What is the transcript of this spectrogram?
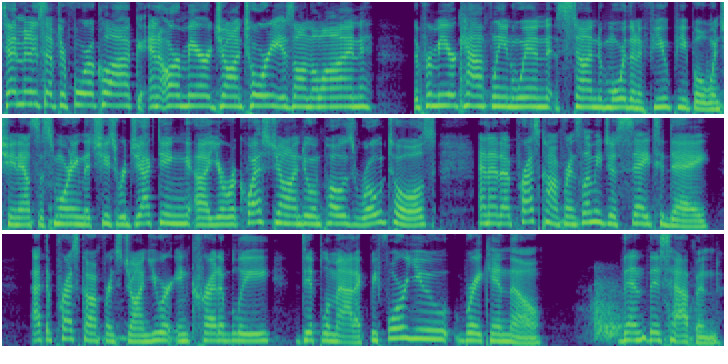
10 minutes after 4 o'clock, and our mayor, John Tory, is on the line. The premier, Kathleen Wynne, stunned more than a few people when she announced this morning that she's rejecting uh, your request, John, to impose road tolls. And at a press conference, let me just say today, at the press conference, John, you were incredibly diplomatic. Before you break in, though, then this happened.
